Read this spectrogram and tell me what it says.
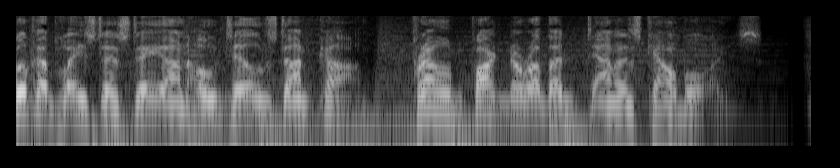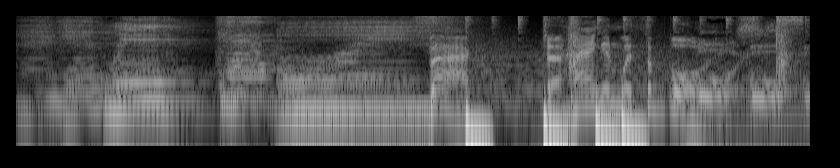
book a place to stay on Hotels.com, proud partner of the Dallas Cowboys. Back to hanging with the boys.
